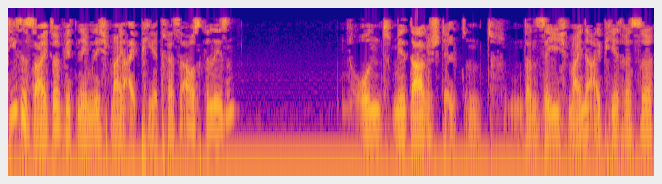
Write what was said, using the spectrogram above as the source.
diese Seite wird nämlich meine IP-Adresse ausgelesen und mir dargestellt. Und dann sehe ich meine IP-Adresse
